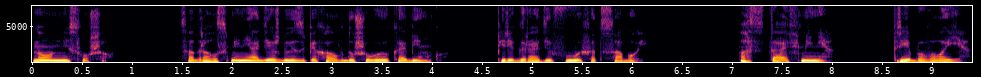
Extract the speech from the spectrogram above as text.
Но он не слушал. Содрал с меня одежду и запихал в душевую кабинку перегородив выход собой. «Оставь меня», — требовала я.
